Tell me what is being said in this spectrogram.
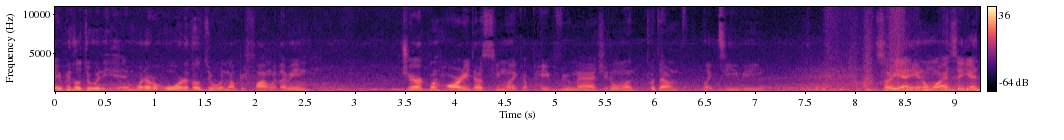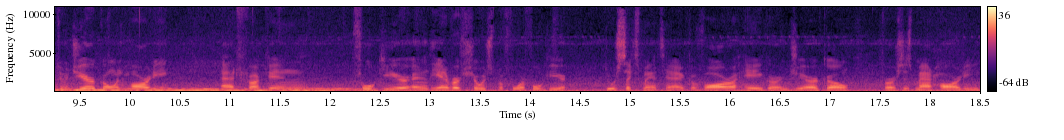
Maybe they'll do it in whatever order they'll do it, and I'll be fine with. I mean, Jericho and Hardy does seem like a pay per view match. You don't want to put down like TV. So yeah, you know what? I'd say yeah, do Jericho and Hardy at fucking Full Gear, and the anniversary show, which is before Full Gear, do a six man tag: Guevara, Hager, and Jericho versus Matt Hardy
